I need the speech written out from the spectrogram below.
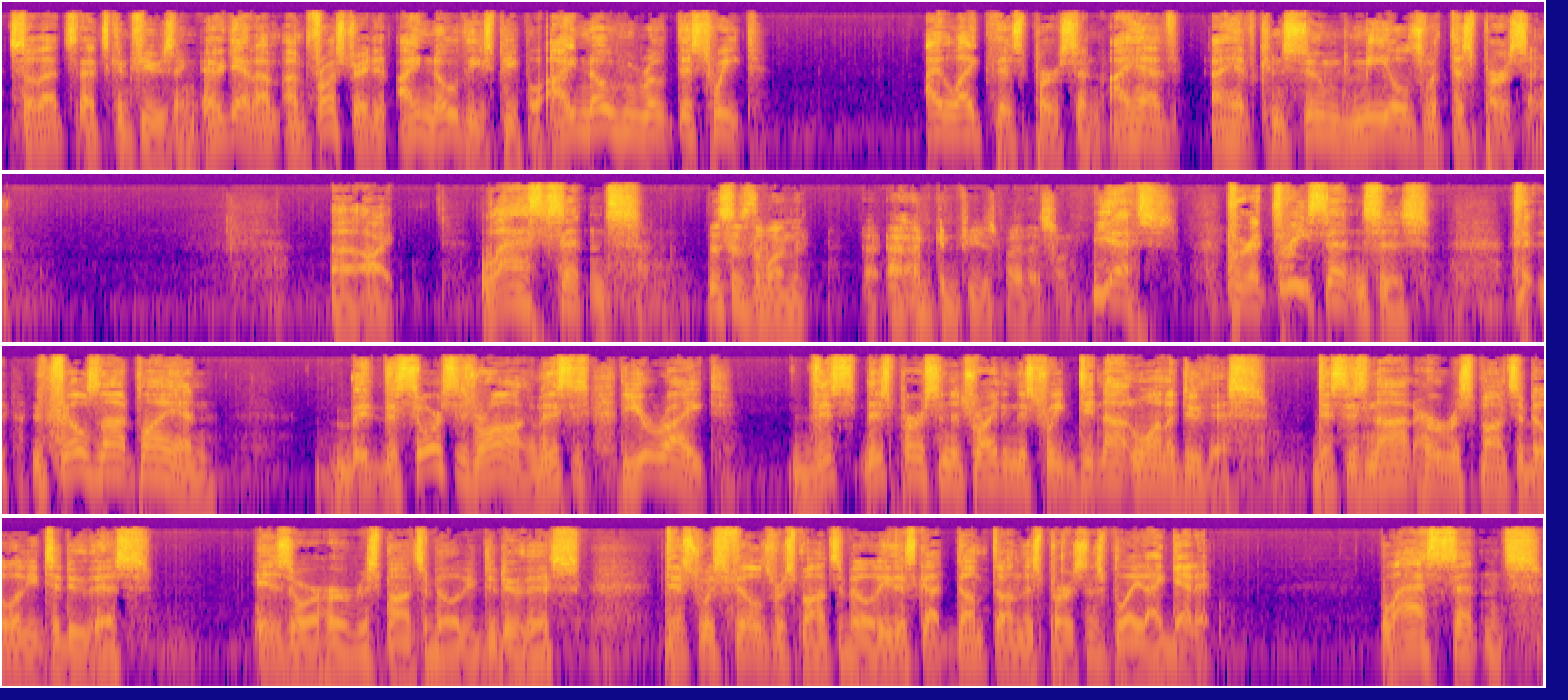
So that's that's confusing. And again, I'm I'm frustrated. I know these people. I know who wrote this tweet. I like this person. I have I have consumed meals with this person. Uh, all right. Last sentence. This is the one that I, I'm confused by this one. Yes. We're at three sentences. Phil's not playing. The source is wrong. I mean, this is you're right. This this person that's writing this tweet did not want to do this. This is not her responsibility to do this. His or her responsibility to do this. This was Phil's responsibility. This got dumped on this person's plate. I get it. Last sentence.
